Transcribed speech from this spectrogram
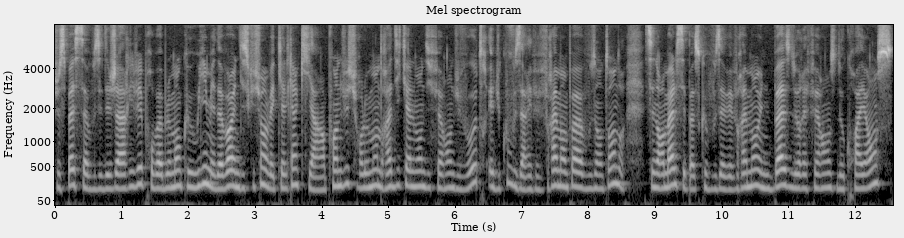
je sais pas si ça vous est déjà arrivé, probablement que oui, mais d'avoir une discussion avec quelqu'un qui a un point de vue sur le monde radicalement différent du vôtre, et du coup vous arrivez vraiment pas à vous entendre, c'est normal, c'est parce que vous avez vraiment une base de référence de croyances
